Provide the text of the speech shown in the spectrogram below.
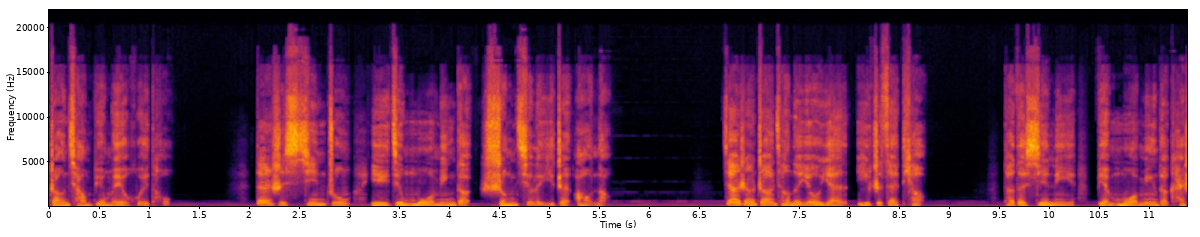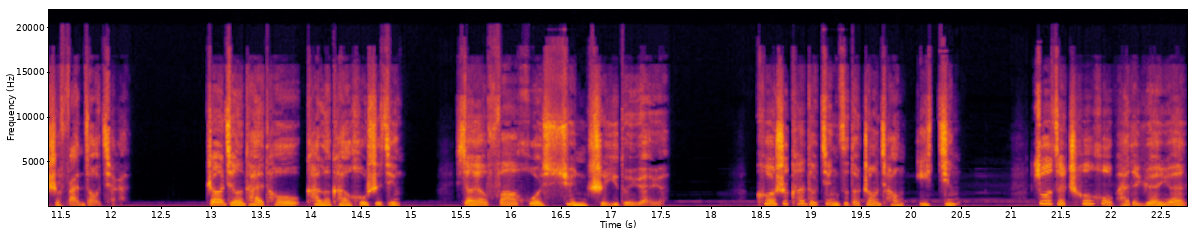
张强并没有回头，但是心中已经莫名的升起了一阵懊恼。加上张强的右眼一直在跳，他的心里便莫名的开始烦躁起来。张强抬头看了看后视镜，想要发火训斥一顿圆圆，可是看到镜子的张强一惊，坐在车后排的圆圆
